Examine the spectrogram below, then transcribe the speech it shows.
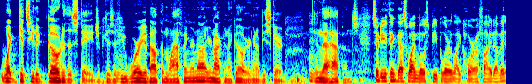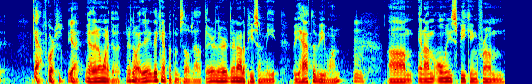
what gets you to go to the stage because if you mm. worry about them laughing or not, you're not going to go. You're going to be scared. Mm. And that happens. So do you think that's why most people are like horrified of it? Yeah, of course. Yeah. Yeah, they don't want to do it. There's no way. They, they can't put themselves out there. They're they're not a piece of meat, but you have to be one. Mm. Um, and I'm only speaking from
